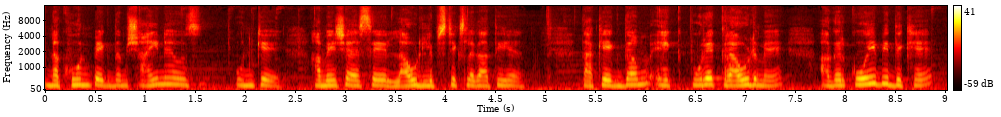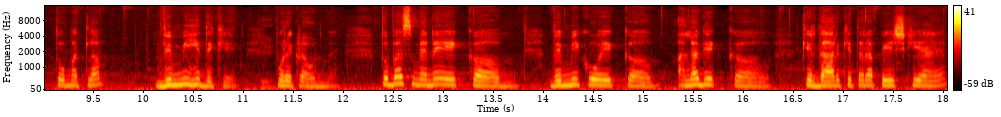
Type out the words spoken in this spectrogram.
नखून पे एकदम शाइन है उस उनके। हमेशा ऐसे लाउड लिपस्टिक्स लगाती है। ताकि एकदम एक पूरे क्राउड में अगर कोई भी दिखे तो मतलब विम्मी ही दिखे पूरे क्राउड में। तो बस मैंने एक विम्मी को एक अलग एक किरदार की तरह पेश किया है।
